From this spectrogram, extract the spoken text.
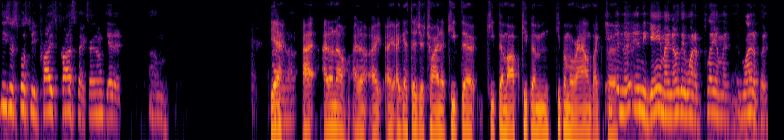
these are supposed to be prized prospects. I don't get it. Um, yeah, I, I, I don't know. I don't. I, I I guess they're just trying to keep their keep them up, keep them keep them around. Like for, in the in the game, I know they want to play them in, in lineup, but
